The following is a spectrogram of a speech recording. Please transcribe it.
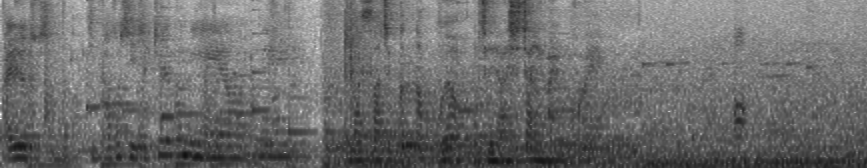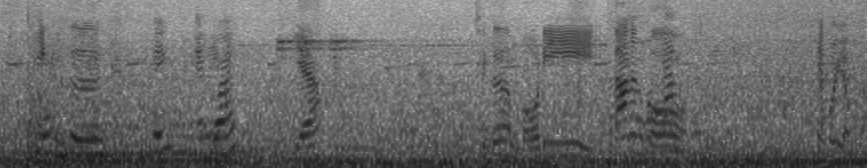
알려주시는 거. 지금 5시 27분이에요. 네. 마사지 끝났고요. 이제 야시장에 갈 거예요. 어. 핑크. 핑크 and white? Yeah. 지금 머리 따는 거 해보려고요.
